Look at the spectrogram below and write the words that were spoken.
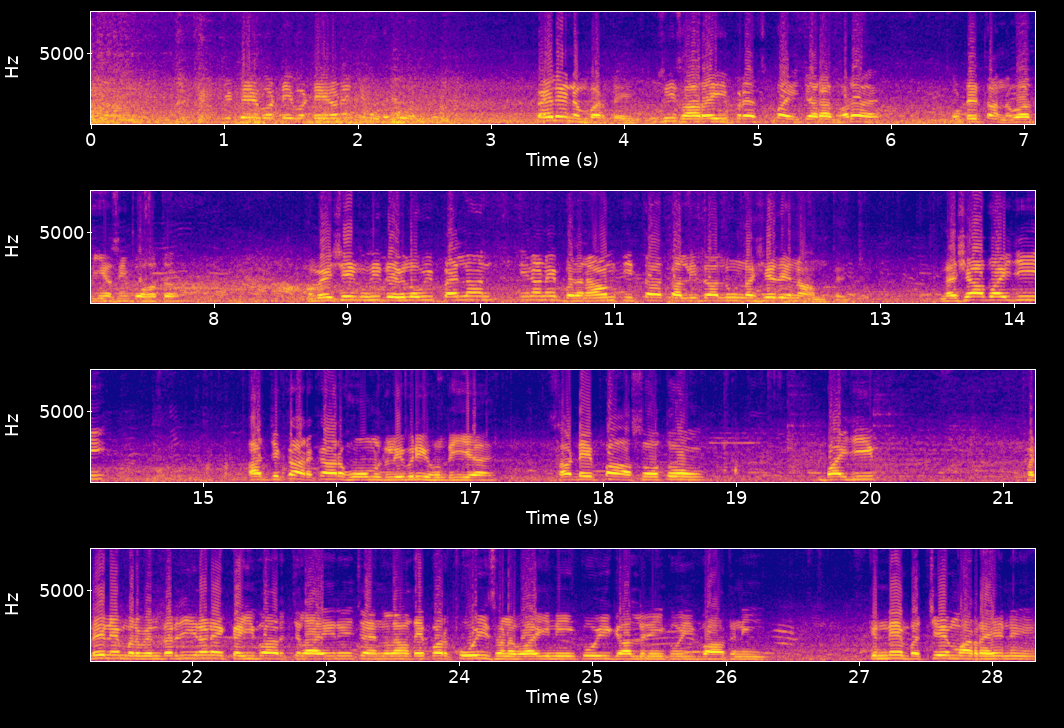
ਨੂੰ ਵੱਡੇ ਵੱਡੇ ਇਹਨਾਂ ਨੇ ਝੂਠ ਬੋਲਦੇ ਪਹਿਲੇ ਨੰਬਰ ਤੇ। ਤੁਸੀਂ ਸਾਰਾ ਹੀ ਪ੍ਰੈਸ ਭਾਈਚਾਰਾ ਖੜਾ ਹੈ। ਤੁਹਾਡੇ ਧੰਨਵਾਦੀਆਂ ਅਸੀਂ ਬਹੁਤ। ਹਮੇਸ਼ਾ ਹੀ ਤੁਸੀਂ ਦੇਖ ਲਓ ਵੀ ਪਹਿਲਾਂ ਇਹਨਾਂ ਨੇ ਬਦਨਾਮ ਕੀਤਾ ਅਕਾਲੀ ਦਲ ਨੂੰ ਨਸ਼ੇ ਦੇ ਨਾਮ ਤੇ। ਨਸ਼ਾ ਬਾਈ ਜੀ, ਅੱਜ ਘਰ ਘਰ ਹੋਮ ਡਿਲੀਵਰੀ ਹੁੰਦੀ ਹੈ। ਸਾਡੇ ਭਾਸੋਂ ਤੋਂ ਬਾਈ ਜੀ ਖੜੇ ਨੇ ਮਨਵਿੰਦਰ ਜੀ, ਇਹਨਾਂ ਨੇ ਕਈ ਵਾਰ ਚਲਾਏ ਨੇ ਚੈਨਲਾਂ ਤੇ, ਪਰ ਕੋਈ ਸੁਣਵਾਈ ਨਹੀਂ, ਕੋਈ ਗੱਲ ਨਹੀਂ, ਕੋਈ ਬਾਤ ਨਹੀਂ। ਕਿੰਨੇ ਬੱਚੇ ਮਰ ਰਹੇ ਨੇ।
